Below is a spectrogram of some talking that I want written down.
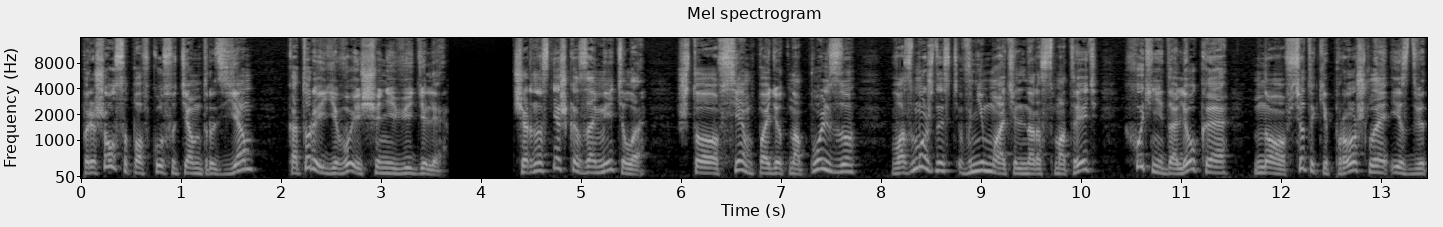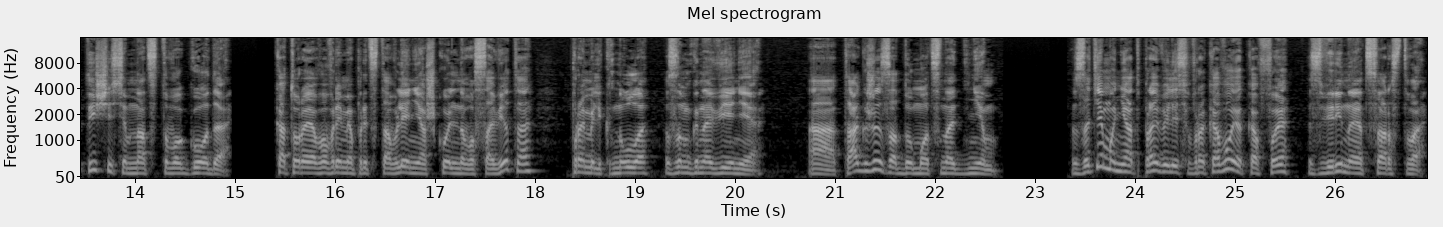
пришелся по вкусу тем друзьям, которые его еще не видели. Черноснежка заметила, что всем пойдет на пользу возможность внимательно рассмотреть хоть и недалекое, но все-таки прошлое из 2017 года, которое во время представления школьного совета промелькнуло за мгновение, а также задуматься над ним. Затем они отправились в роковое кафе «Звериное царство»,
